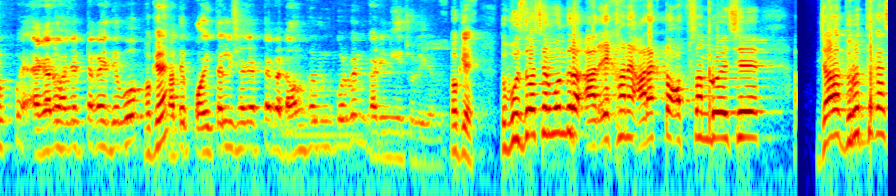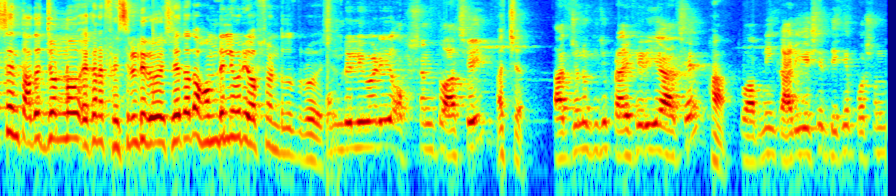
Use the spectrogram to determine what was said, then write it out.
লক্ষ এগারো হাজার টাকায় দেবো. সাথে পঁয়তাল্লিশ হাজার টাকা ডাউন পেমেন্ট করবেন গাড়ি নিয়ে চলে যাবে। ওকে তো বুঝতে পারছেন বন্ধুরা আর এখানে আরেকটা অপশন রয়েছে। যারা দূরের থেকে আসছেন তাদের জন্য এখানে ফেসিলিটি রয়েছে। তাদের হোম ডেলিভারি অপশনটা তো রয়েছে। হোম ডেলিভারি অপশন তো আছেই। আচ্ছা। তার জন্য কিছু ক্রাইটেরিয়া আছে। হ্যাঁ। তো আপনি গাড়ি এসে দেখে পছন্দ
